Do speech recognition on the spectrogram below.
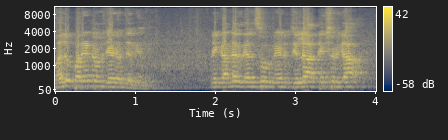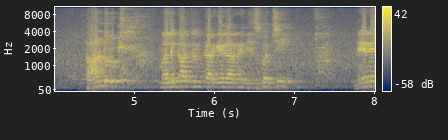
పలు పర్యటనలు చేయడం జరిగింది. మీకు అందరికి తెలుసు నేను జిల్లా అధ్యక్షుడిగా తాండూరు మల్లికార్జున్ ఖర్గే గారిని తీసుకొచ్చి నేనే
